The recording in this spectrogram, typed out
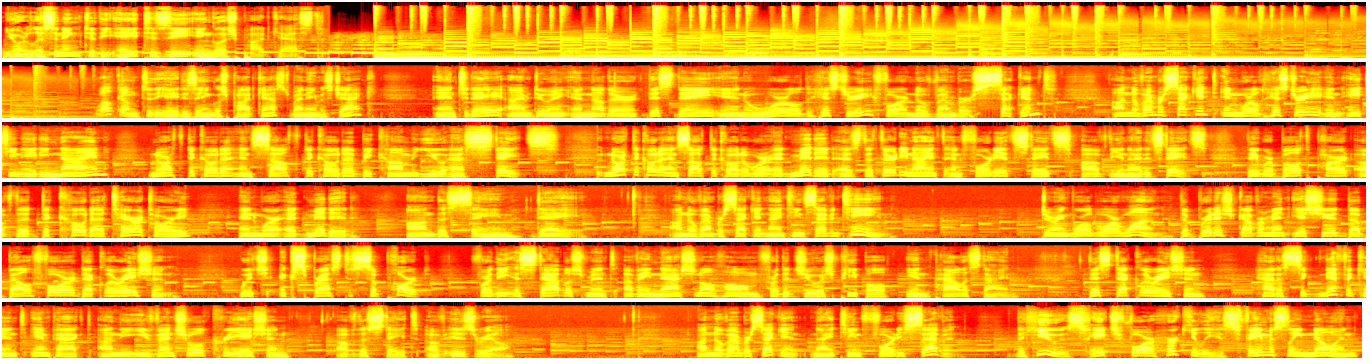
You're listening to the A to Z English podcast. Welcome to the A to Z English podcast. My name is Jack, and today I'm doing another This Day in World History for November 2nd. On November 2nd in world history in 1889, North Dakota and South Dakota become U.S. states. North Dakota and South Dakota were admitted as the 39th and 40th states of the United States. They were both part of the Dakota Territory and were admitted on the same day. On November 2nd, 1917, during World War I, the British government issued the Balfour Declaration, which expressed support for the establishment of a national home for the Jewish people in Palestine. This declaration had a significant impact on the eventual creation of the State of Israel. On November 2nd, 1947, the Hughes H4 Hercules, famously known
